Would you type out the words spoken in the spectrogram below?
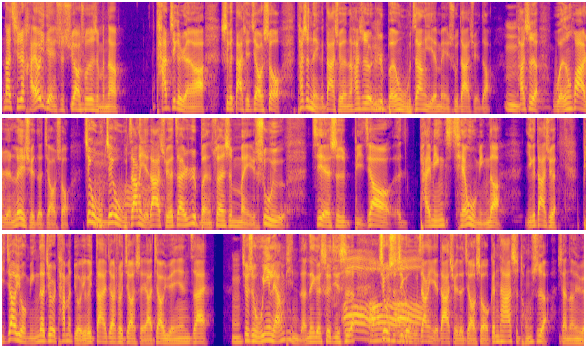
那其实还有一点是需要说的什么呢？他这个人啊是个大学教授，他是哪个大学的呢？他是日本武藏野美术大学的，嗯，他是文化人类学的教授。这个武这个武藏野大学在日本算是美术界是比较呃排名前五名的。一个大学比较有名的就是他们有一个大学教授叫谁啊？叫袁延哉，嗯，就是无印良品的那个设计师，就是这个武藏野大学的教授，跟他是同事，相当于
